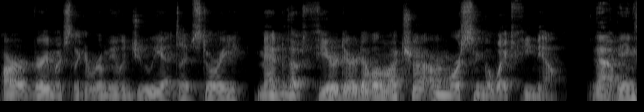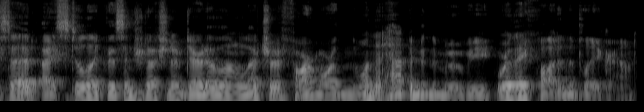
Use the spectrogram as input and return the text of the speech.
are very much like a Romeo and Juliet type story. Man Without Fear Daredevil and Elektra are more single white female. That being said, I still like this introduction of Daredevil and Elektra far more than the one that happened in the movie where they fought in the playground.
